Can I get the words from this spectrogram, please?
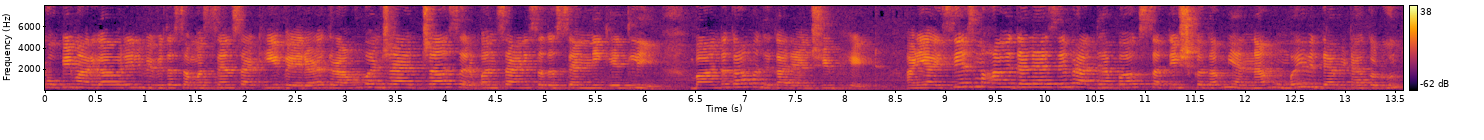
खोपी मार्गावरील विविध समस्यांसाठी वेरळ ग्रामपंचायतच्या सरपंच आणि सदस्यांनी घेतली बांधकाम अधिकाऱ्यांची भेट. आणि आय सी एस महाविद्यालयाचे प्राध्यापक सतीश कदम यांना मुंबई विद्यापीठाकडून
